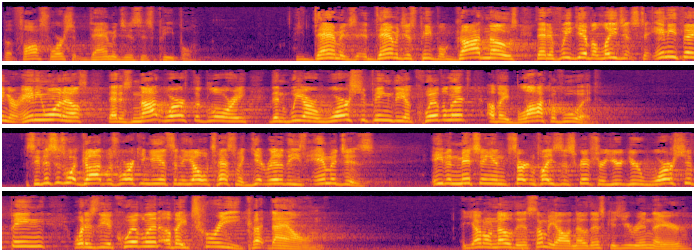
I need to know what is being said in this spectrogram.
But false worship damages His people. He damages, it damages people. God knows that if we give allegiance to anything or anyone else that is not worth the glory, then we are worshiping the equivalent of a block of wood. See, this is what God was working against in the Old Testament. Get rid of these images. Even mentioning in certain places of Scripture, you're, you're worshiping what is the equivalent of a tree cut down. Y'all don't know this. Some of y'all know this because you're in there.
